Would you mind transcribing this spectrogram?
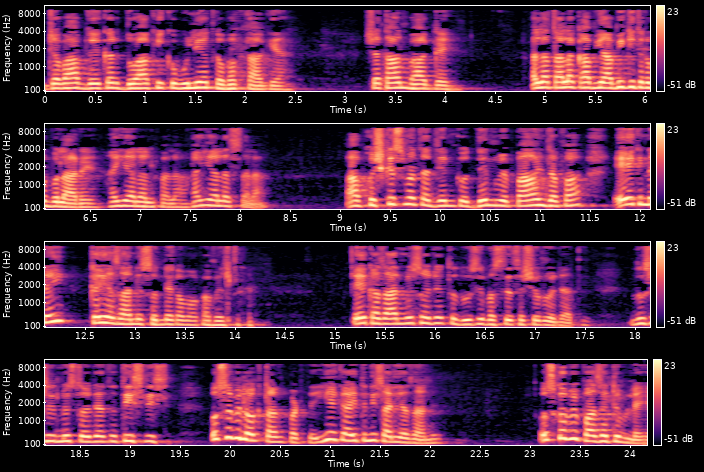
جواب دے کر دعا کی قبولیت کا وقت آ گیا ہے۔ شیطان بھاگ گئے۔ اللہ تعالیٰ کامیابی کی طرف بلا رہے حی الفلاح، حی السلام آپ خوش قسمت ہے جن کو دن میں پانچ دفعہ ایک نہیں، کئی اذانیں سننے کا موقع ملتا ہے۔ ایک اذان مس ہو جائے تو دوسری بستی سے شروع ہو جاتی، دوسری مس ہو جائے تو تیسری سے۔ اس سے بھی لوگ تنگ پڑتے یہ کیا اتنی ساری اذانیں اس کو بھی پازیٹو لیں۔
